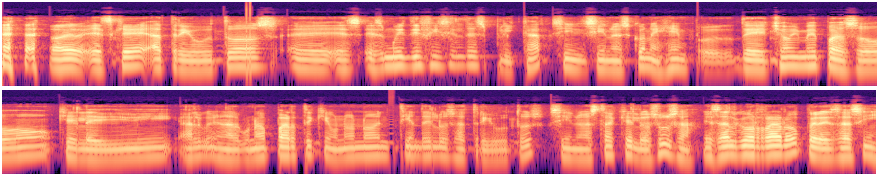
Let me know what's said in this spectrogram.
a ver, es que atributos eh, es, es, muy difícil de explicar si, si no es con ejemplos. De hecho, a mí me pasó que leí algo en alguna parte que uno no entiende los atributos, sino hasta que los usa. Es algo raro, pero es así.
